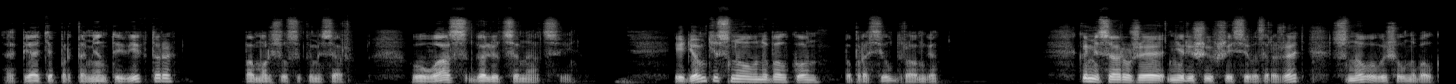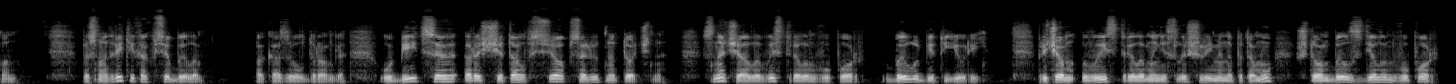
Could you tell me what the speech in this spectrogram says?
Опять апартаменты Виктора? Поморщился комиссар. У вас галлюцинации. Идемте снова на балкон, попросил Дронга. Комиссар, уже не решившийся возражать, снова вышел на балкон. «Посмотрите, как все было», — показывал Дронга. Убийца рассчитал все абсолютно точно. Сначала выстрелом в упор был убит Юрий. Причем выстрела мы не слышали именно потому, что он был сделан в упор.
